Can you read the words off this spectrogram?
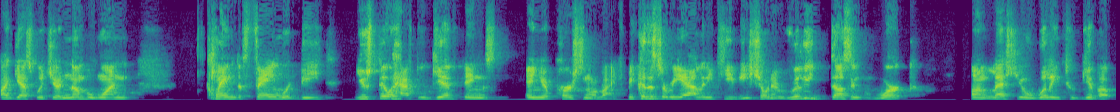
i guess what your number one claim to fame would be you still have to give things in your personal life because it's a reality tv show and it really doesn't work unless you're willing to give up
